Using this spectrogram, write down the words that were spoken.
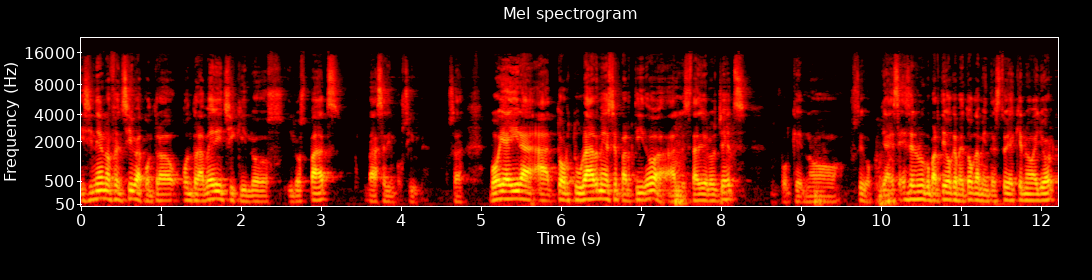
Y sin línea ofensiva contra, contra Belichick y los, y los Pats va a ser imposible. O sea, voy a ir a, torturarme ese partido al estadio de los Jets porque no, pues digo, ya es, el único partido que me toca mientras estoy aquí en Nueva York,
